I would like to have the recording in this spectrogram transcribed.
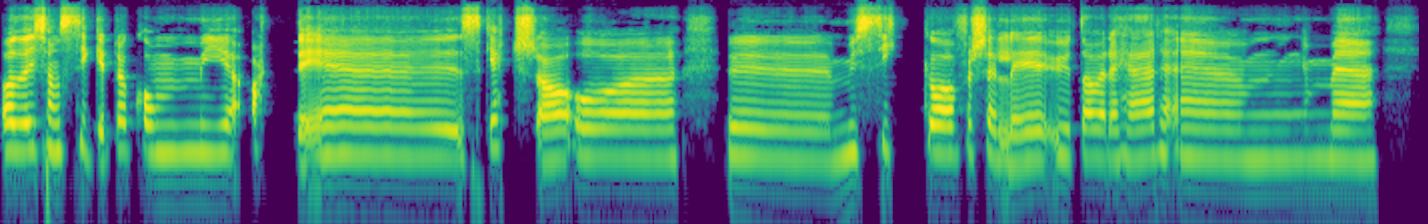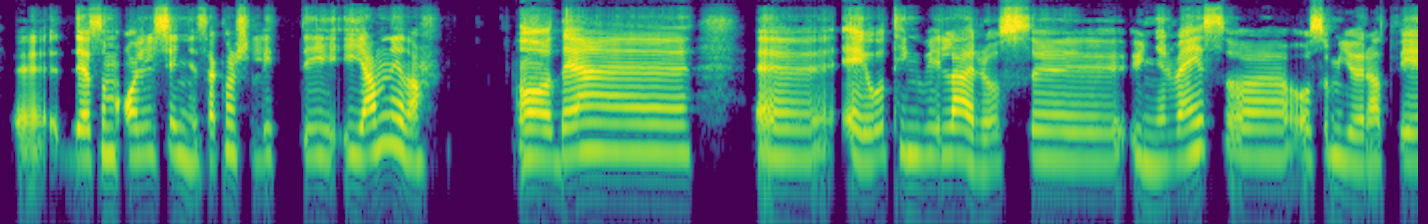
Og det kommer sikkert til å komme mye artige sketsjer og uh, musikk og forskjellig ut av det her. Uh, med det som alle kjenner seg kanskje litt igjen i. Da. Og det eh, er jo ting vi lærer oss eh, underveis, og, og som gjør at vi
